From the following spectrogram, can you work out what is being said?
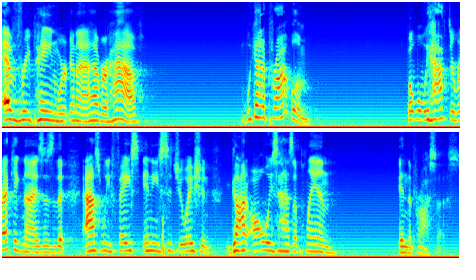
every pain we're going to ever have, we got a problem. But what we have to recognize is that as we face any situation, God always has a plan in the process.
